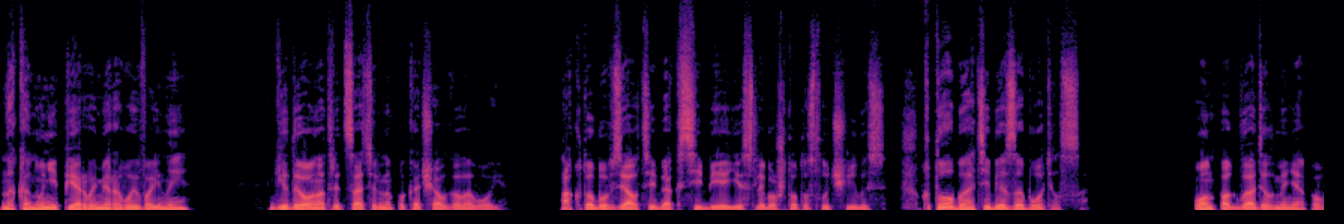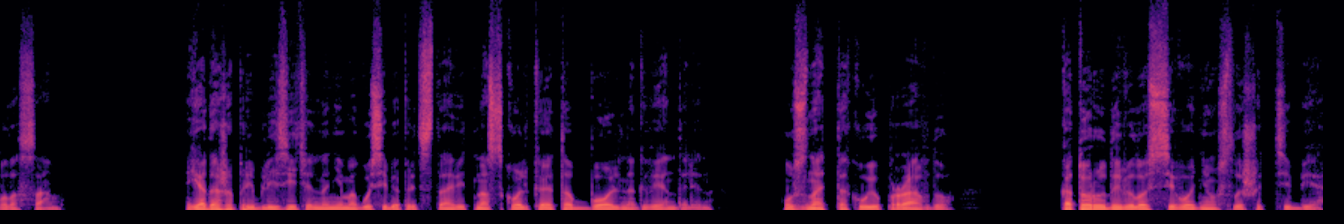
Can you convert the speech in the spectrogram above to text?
Накануне Первой мировой войны Гидеон отрицательно покачал головой. А кто бы взял тебя к себе, если бы что-то случилось? Кто бы о тебе заботился? Он погладил меня по волосам. Я даже приблизительно не могу себе представить, насколько это больно, Гвендолин, узнать такую правду, которую довелось сегодня услышать тебе.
